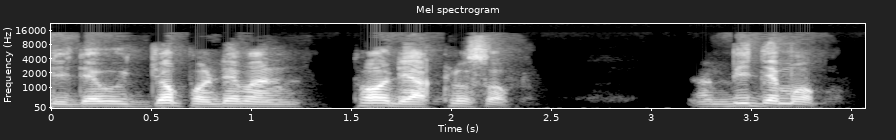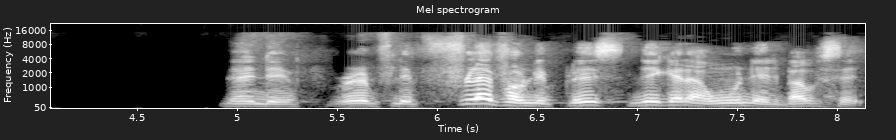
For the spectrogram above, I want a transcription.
the devil jumped on them and tore their clothes off and beat them up. Then they fled from the place naked and wounded, the Bible said.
